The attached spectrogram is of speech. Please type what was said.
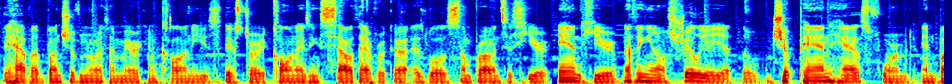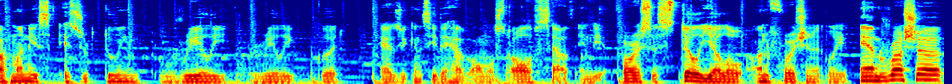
They have a bunch of North American colonies. They've started colonizing South Africa as well as some provinces here and here. Nothing in Australia yet though. Japan has formed and Bahmanis is doing really really good. As you can see, they have almost all of South India. Fars is still yellow, unfortunately. And Russia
